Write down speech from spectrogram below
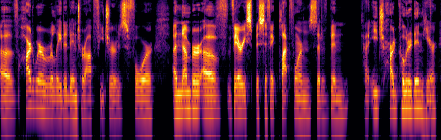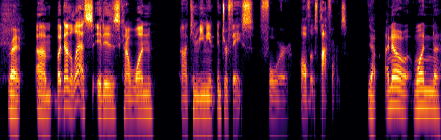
of hardware related interop features for a number of very specific platforms that have been kind of each hard coded in here. Right. Um, but nonetheless, it is kind of one uh, convenient interface for all those platforms. Yeah. I know one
